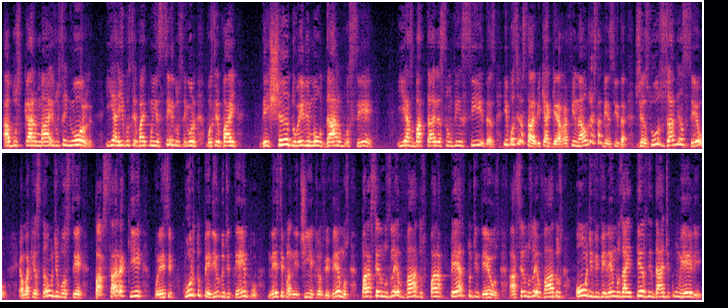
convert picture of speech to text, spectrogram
a buscar mais o Senhor. E aí você vai conhecendo o Senhor, você vai deixando Ele moldar você. E as batalhas são vencidas. E você já sabe que a guerra final já está vencida. Jesus já venceu. É uma questão de você passar aqui por esse curto período de tempo, nesse planetinha que nós vivemos, para sermos levados para perto de Deus, a sermos levados onde viveremos a eternidade com Ele.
